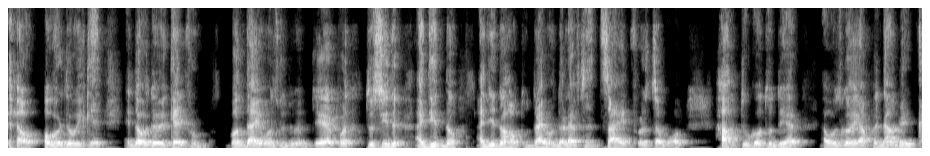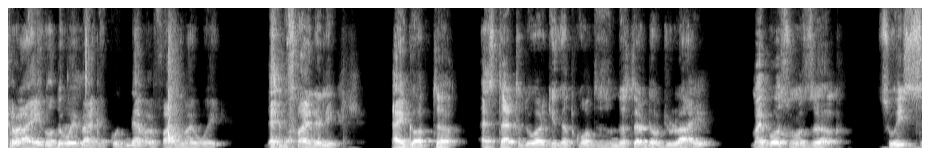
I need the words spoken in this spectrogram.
over the weekend, and over the weekend from Bondi I was going to the airport to see the. I didn't know. I didn't know how to drive on the left hand side. First of all, how to go to the air. I was going up and down and crying on the way back. I could never find my way. Then finally, I got. Uh, I started working at Qantas on the third of July. My boss was uh, Swiss,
